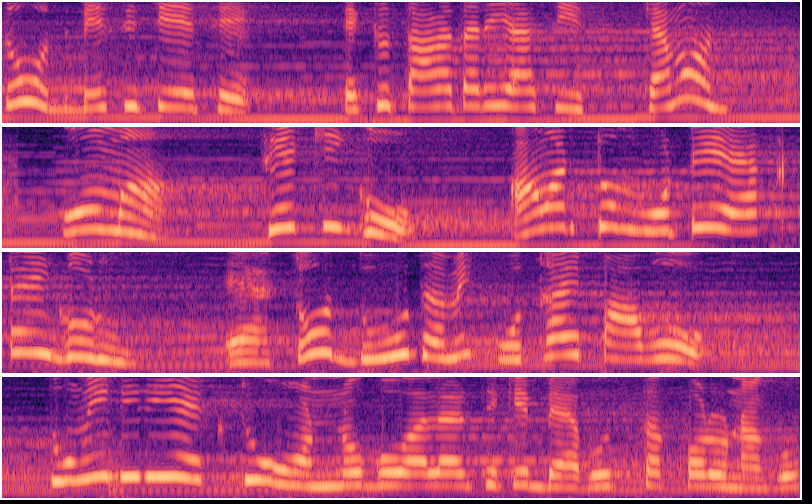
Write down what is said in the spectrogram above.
দুধ বেশি চেয়েছে। একটু তাড়াতাড়ি আসিস, কেমন? ও মা, সে কি গো? আমার তো মোটে একটাই গরু। এত দুধ আমি কোথায় পাবো? তুমি দিদি একটু অন্য গোয়ালার থেকে ব্যবস্থা করো না গো।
